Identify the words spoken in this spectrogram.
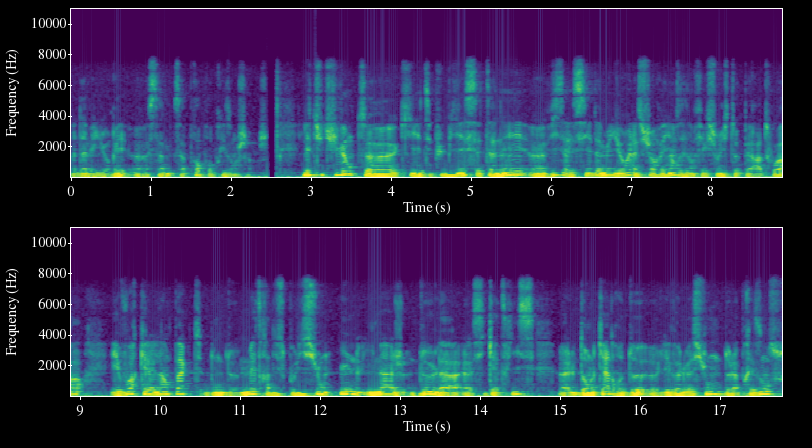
d'améliorer sa propre prise en charge. L'étude suivante, euh, qui a été publiée cette année, euh, vise à essayer d'améliorer la surveillance des infections histo-opératoires et voir quel est l'impact donc de mettre à disposition une image de la euh, cicatrice dans le cadre de l'évaluation de la présence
